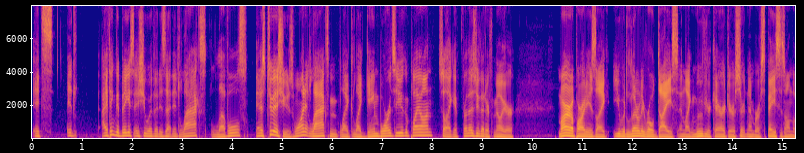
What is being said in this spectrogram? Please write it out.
It's it. I think the biggest issue with it is that it lacks levels, and it's two issues. One, it lacks like like game boards that you can play on. So like if for those of you that are familiar, Mario Party is like you would literally roll dice and like move your character a certain number of spaces on the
